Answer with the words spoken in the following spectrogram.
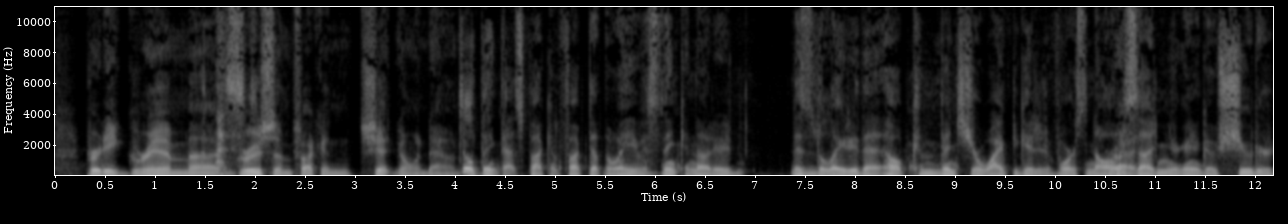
pretty grim, uh, gruesome fucking shit going down. Still think that's fucking fucked up the way he was thinking, though, dude. This is the lady that helped convince your wife to get a divorce, and all of a sudden you're going to go shoot her.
